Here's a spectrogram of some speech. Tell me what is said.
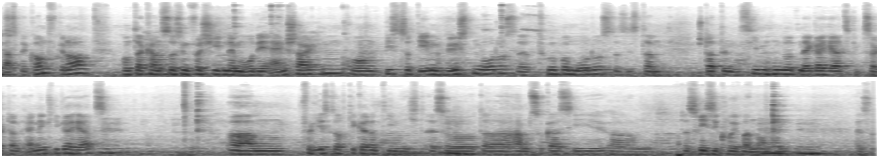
ja. Raspiconf, genau. Und da kannst du es in verschiedene Modi einschalten und bis zu dem höchsten Modus, der Turbo-Modus, das ist dann statt den 700 MHz gibt es halt dann einen Gigahertz. Ähm, verlierst du auch die Garantie nicht. Also da haben sogar sie ähm, das Risiko übernommen. Also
